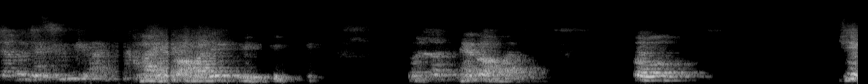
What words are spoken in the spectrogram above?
चलो जैसे हमारे तो हमारे है तो हमारे तो ये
